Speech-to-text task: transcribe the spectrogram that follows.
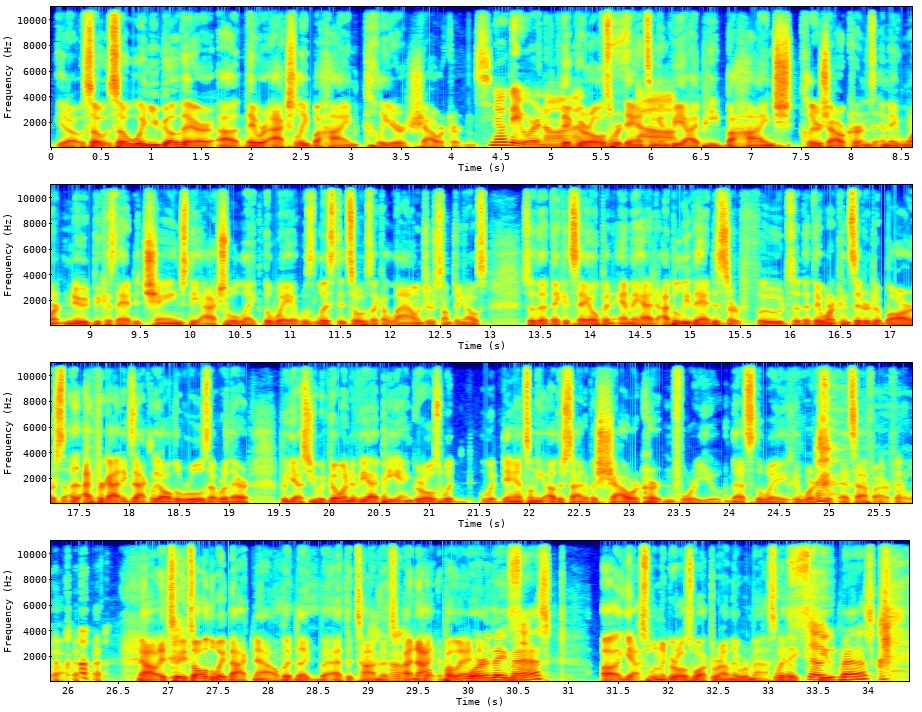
you know, so so when you go there, uh, they were actually behind clear shower curtains. No, they were not. The girls were dancing Stop. in VIP behind sh- clear shower curtains, and they weren't nude because they had to change the actual like the way it was listed, so it was like a lounge or something else, so that they could stay open. And they had, I believe, they had to serve food so that they weren't considered a bar. So I, I forgot exactly all the rules that were there, but yes, you would go into VIP, and girls would would dance on the other side of a shower curtain for you. That's the way it worked at, at Sapphire for a while. now it's it's all the way back now, but like but at the time, that's and I, by the But way, were they masked? Uh, yes, when the girls walked around, they were masked. Were yes. they So- cute masks?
